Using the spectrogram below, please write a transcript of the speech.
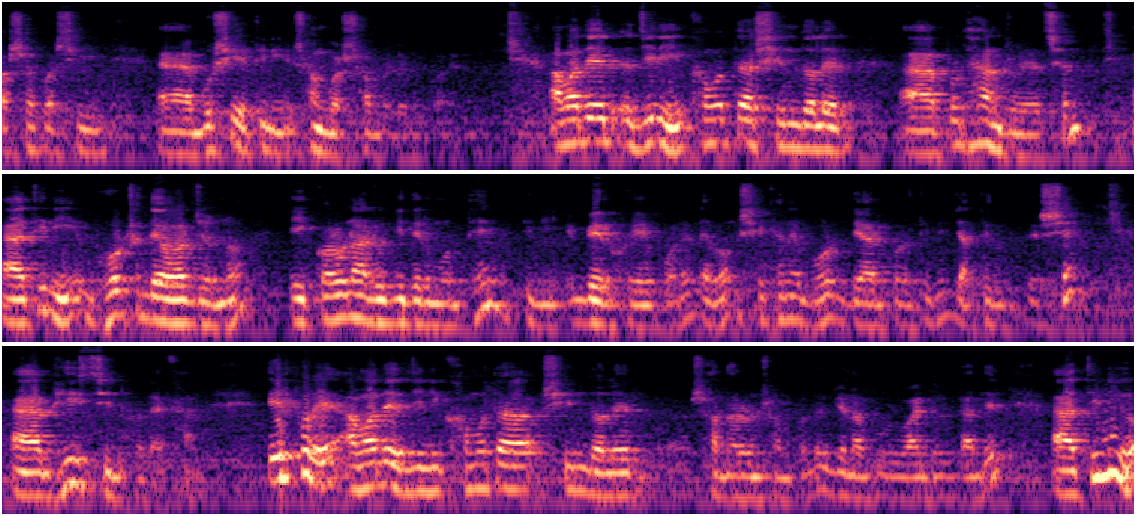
পাশাপাশি বসিয়ে তিনি সংবাদ সম্মেলন করেন। আমাদের যিনি ক্ষমতাসীন দলের প্রধান রয়েছেন তিনি ভোট দেওয়ার জন্য এই করোনা রোগীদের মধ্যে তিনি বের হয়ে পড়েন এবং সেখানে ভোট দেওয়ার পর তিনি জাতির উদ্দেশ্যে ভি চিহ্ন দেখান। এরপরে আমাদের যিনি ক্ষমতাসীন দলের সাধারণ সম্পাদক জনাব ওয়াইদুল কাদের। তিনিও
